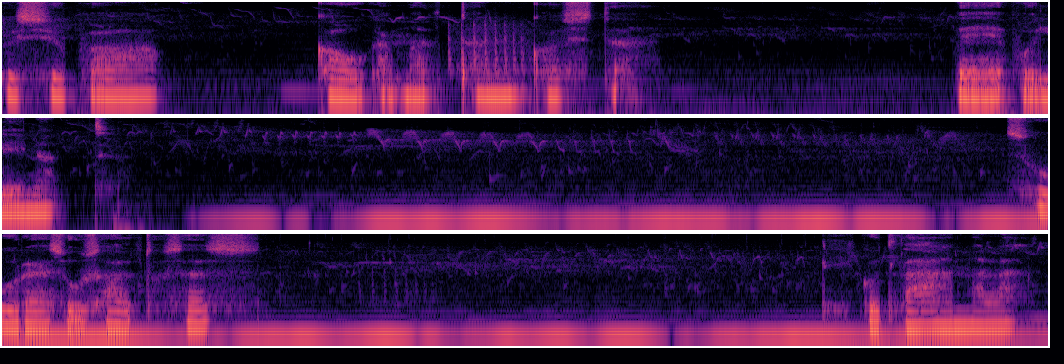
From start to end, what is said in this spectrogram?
kus juba kaugemalt on kosta veevulinat. suures usalduses liigud lähemale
